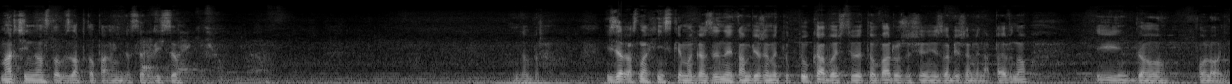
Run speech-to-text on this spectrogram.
Marcin non-stop z laptopami do serwisu. Dobra. I zaraz na chińskie magazyny, tam bierzemy tuk-tuka, bo jest tyle towaru, że się nie zabierzemy na pewno. I do Polonii.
